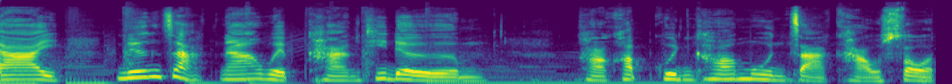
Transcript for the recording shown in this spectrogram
ได้ เนื่องจากหน้าเว็บค้างที่เดิม ขอขอบคุณข้อมูลจากข่าวสด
